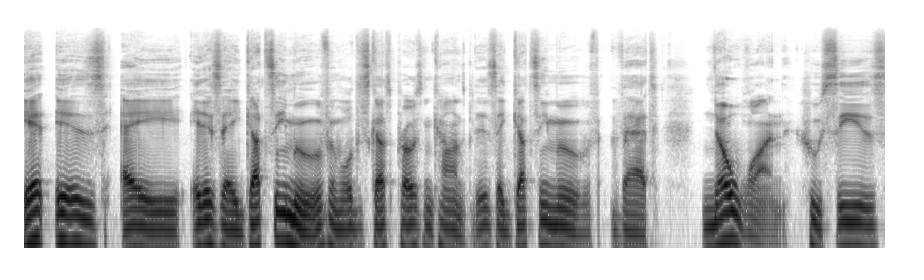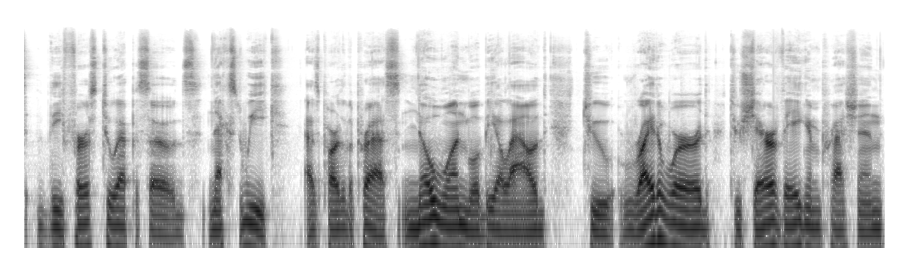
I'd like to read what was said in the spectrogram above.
It is a it is a gutsy move, and we'll discuss pros and cons, but it is a gutsy move that no one who sees the first two episodes next week as part of the press, no one will be allowed to write a word, to share a vague impression,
